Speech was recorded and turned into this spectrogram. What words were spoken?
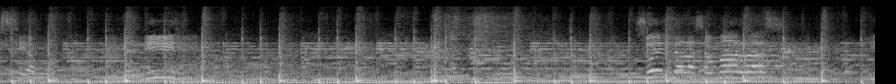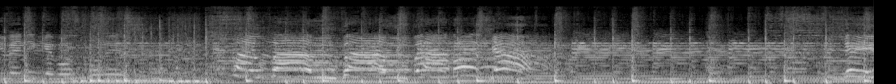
Anestesia y. Suelta las amarras y vení que vos podés. Pau, pau, pau, vamos ya. Sin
